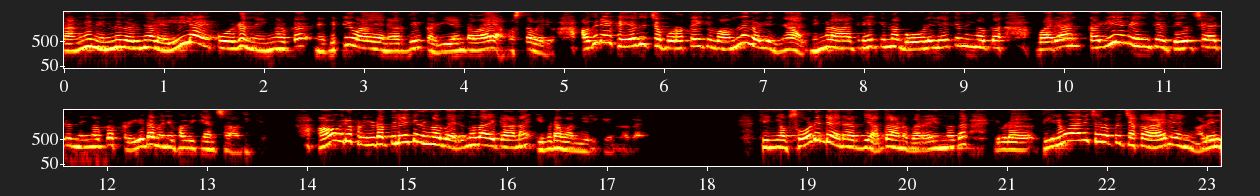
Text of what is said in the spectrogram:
തങ്ങി നിന്ന് കഴിഞ്ഞാൽ എല്ലായ്പ്പോഴും നിങ്ങൾക്ക് നെഗറ്റീവായ എനർജിയിൽ കഴിയേണ്ടതായ അവസ്ഥ വരും. അതിനെ ഭേദിച്ച് പുറത്തേക്ക് വന്നു കഴിഞ്ഞാൽ നിങ്ങൾ ആഗ്രഹിക്കുന്ന ഗോളിലേക്ക് നിങ്ങൾക്ക് വരാൻ കഴിയുമെങ്കിൽ തീർച്ചയായിട്ടും നിങ്ങൾക്ക് ഫ്രീഡം അനുഭവിക്കാൻ സാധിക്കും. ആ ഒരു ഫ്രീഡത്തിലേക്ക് നിങ്ങൾ വരുന്നതായിട്ടാണ് ഇവിടെ വന്നിരിക്കുന്നത്. കിങ് ഓഫ് സോഡിന്റെ എനർജി അതാണ് പറയുന്നത്. ഇവിടെ തീരുമാനിച്ചുറപ്പിച്ച കാര്യങ്ങളിൽ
